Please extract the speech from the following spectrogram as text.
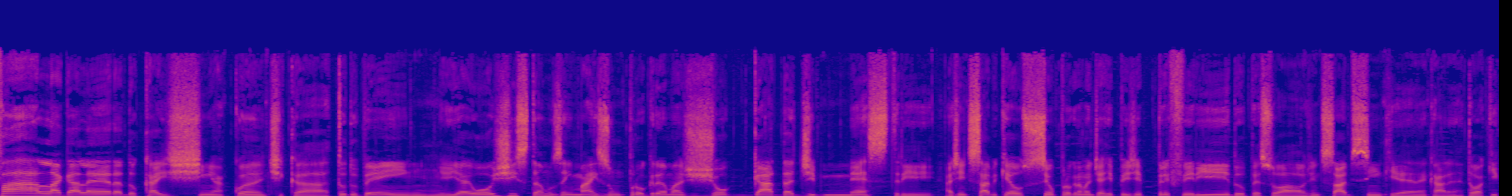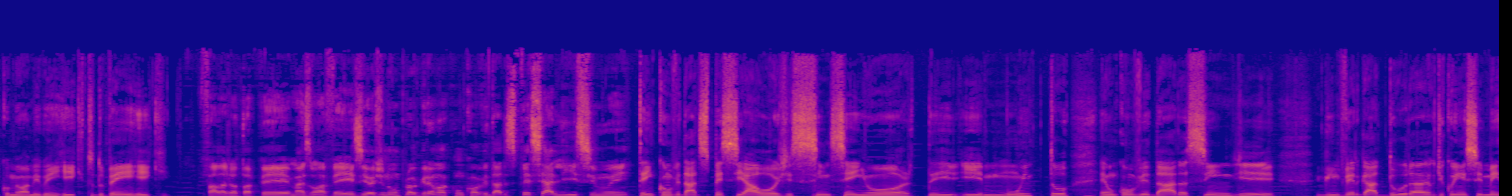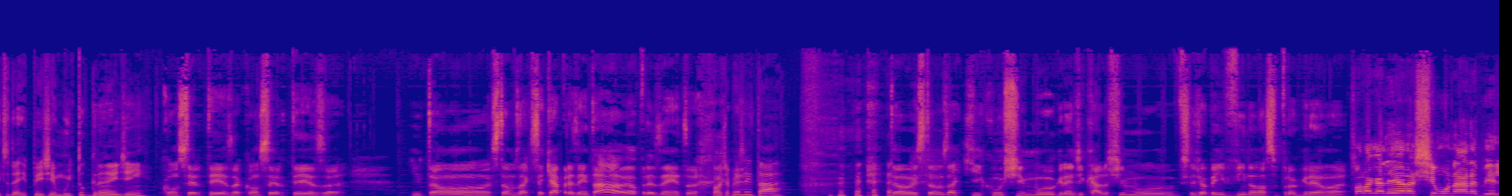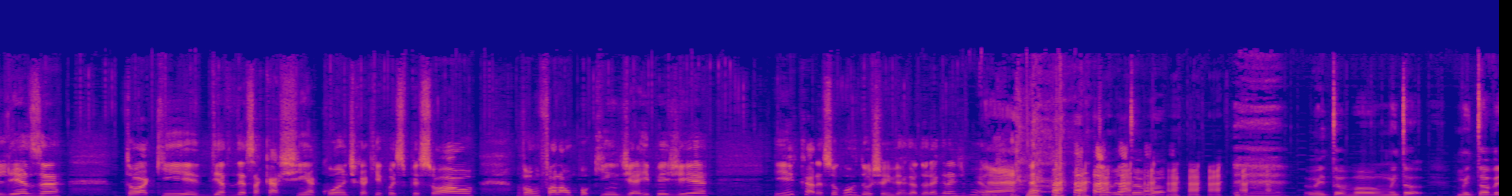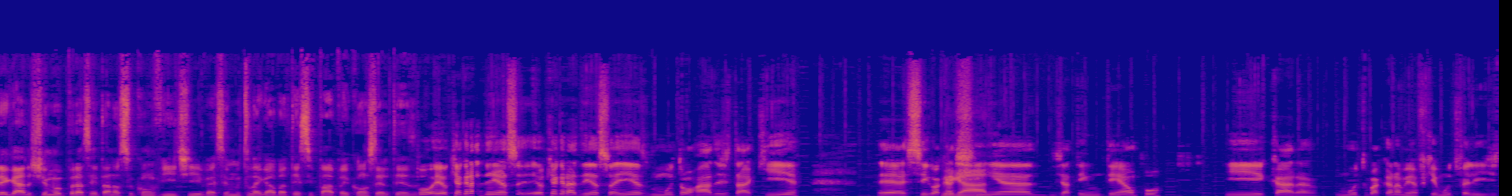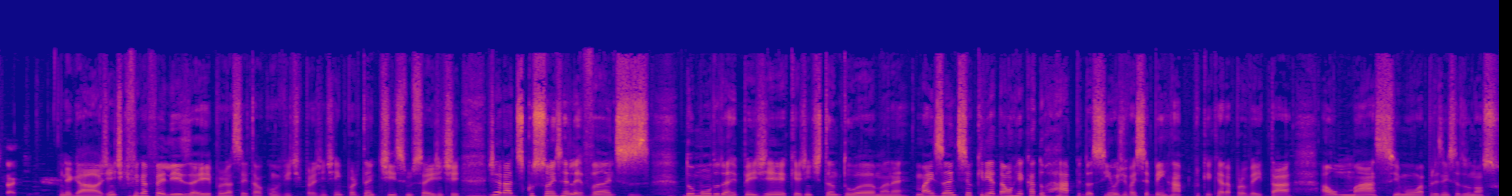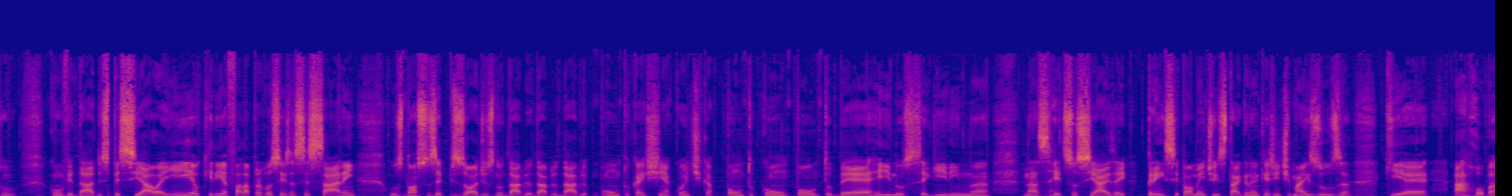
Fala galera do Caixinha Quântica, tudo bem? E é, hoje estamos em mais um programa Jogada de Mestre. A gente sabe que é o seu programa de RPG preferido, pessoal. A gente sabe sim que é, né, cara? Tô aqui com meu amigo Henrique. Tudo bem, Henrique? Fala JP, mais uma vez, e hoje num programa com um convidado especialíssimo, hein? Tem convidado especial hoje, sim, senhor. E, e muito. É um convidado assim de envergadura de conhecimento do RPG muito grande, hein? Com certeza, com certeza. Então, estamos aqui. Você quer apresentar ou eu apresento? Pode apresentar. então, estamos aqui com o Shimu, grande Carlos Shimu. Seja bem-vindo ao nosso programa. Fala galera, Shimu na área, beleza? Tô aqui dentro dessa caixinha quântica aqui com esse pessoal. Vamos falar um pouquinho de RPG e, cara, eu sou gorducho, a envergadura é grande mesmo. É. muito bom. Muito bom. Muito, muito obrigado, Shimo, por aceitar nosso convite. Vai ser muito legal bater esse papo aí, com certeza. Pô, eu que agradeço. Eu que agradeço aí. Muito honrado de estar aqui. É, sigo a obrigado. caixinha já tem um tempo. E, cara, muito bacana mesmo. Fiquei muito feliz de estar aqui. Legal, a gente que fica feliz aí por aceitar o convite, que pra gente é importantíssimo isso aí, a gente gerar discussões relevantes do mundo do RPG que a gente tanto ama, né? Mas antes eu queria dar um recado rápido assim, hoje vai ser bem rápido porque quero aproveitar ao máximo a presença do nosso convidado especial aí. Eu queria falar para vocês acessarem os nossos episódios no www.caixinhaquântica.com.br e nos seguirem na, nas redes sociais aí, principalmente o Instagram que a gente mais usa, que é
